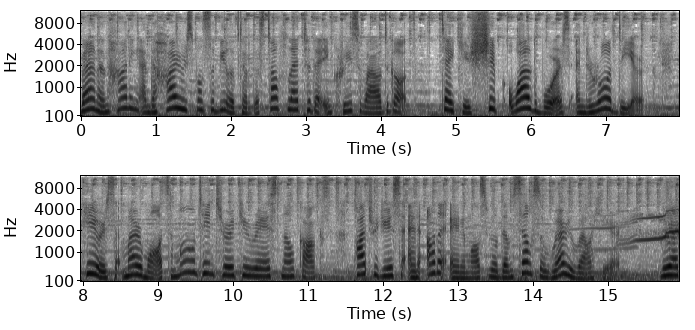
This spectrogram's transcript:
ban on hunting and the high responsibility of the staff led to the increased wild goats, turkey, sheep, wild boars, and raw deer. Hares, marmots, mountain turkey, rare snowcocks, partridges, and other animals will themselves very well here. There are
